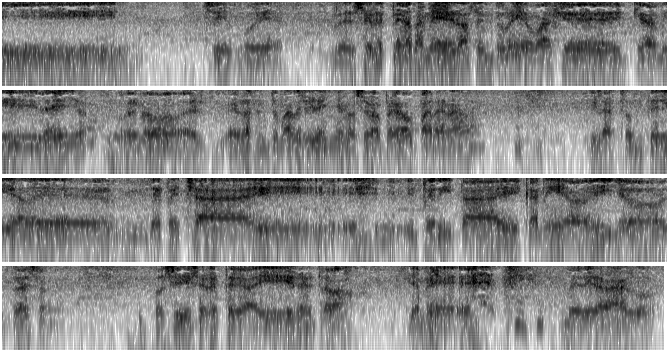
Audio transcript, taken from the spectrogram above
Y sí, muy bien. Se les pega también el acento mío más que, que a mí de ellos. Bueno, el, acento madrileño no se me ha pegado para nada. Y las tonterías de, de pecha y, y, perita y canillo y yo y todo eso, pues sí, se les pega ahí en el trabajo. Ya me, me dirán algo.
